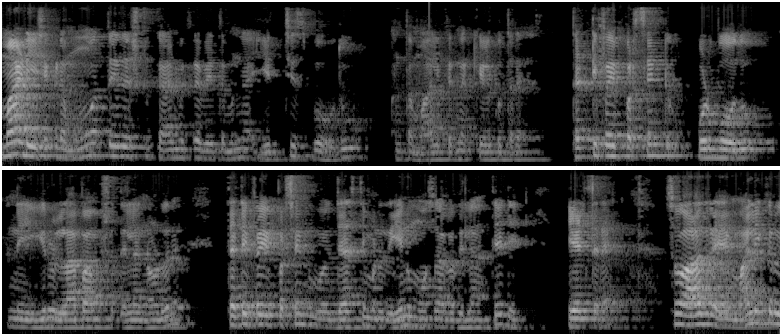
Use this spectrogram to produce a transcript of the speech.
ಮಾಡಿ ಶೇಕಡ ಮೂವತ್ತೈದರಷ್ಟು ಕಾರ್ಮಿಕರ ವೇತನವನ್ನ ಹೆಚ್ಚಿಸಬಹುದು ಅಂತ ಮಾಲೀಕರನ್ನ ಕೇಳ್ಕೊತಾರೆ. ತರ್ಟಿ ಫೈವ್ ಪರ್ಸೆಂಟ್ ಕೊಡ್ಬೋದು ಇರೋ ಲಾಭಾಂಶದೆಲ್ಲ ನೋಡಿದ್ರೆ ತರ್ಟಿ ಫೈವ್ ಪರ್ಸೆಂಟ್ ಜಾಸ್ತಿ ಮಾಡಿದ್ರೆ ಏನು ಮೋಸ ಆಗೋದಿಲ್ಲ ಅಂತೇಳಿ ಹೇಳ್ತಾರೆ. ಸೊ ಆದರೆ ಮಾಲೀಕರು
